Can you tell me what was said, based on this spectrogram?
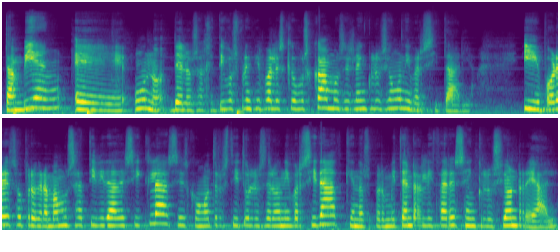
También eh, uno de los objetivos principales que buscamos es la inclusión universitaria y por eso programamos actividades y clases con otros títulos de la universidad que nos permiten realizar esa inclusión real.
